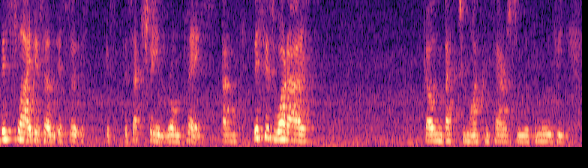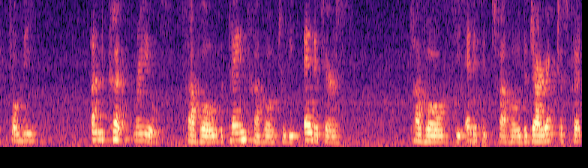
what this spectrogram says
this slide is a, is, a, is, is actually in the wrong place. Um, this is what I, going back to my comparison with the movie, from the uncut reels travaux, the plain travaux, to the editor's travaux, the edited travaux, the director's cut.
